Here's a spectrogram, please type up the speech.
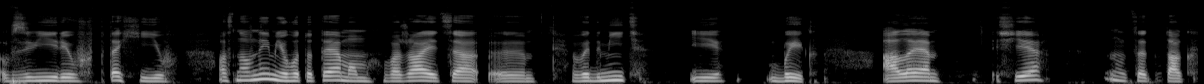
в звірів, птахів. Основним його тотемом вважається е, ведмідь і бик. Але ще, ну, це так,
